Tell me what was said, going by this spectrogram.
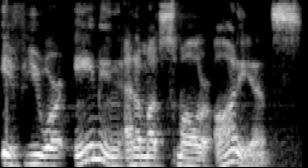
if you are aiming at a much smaller audience,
